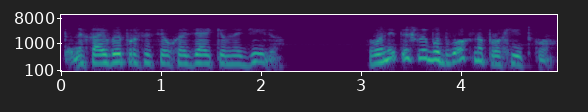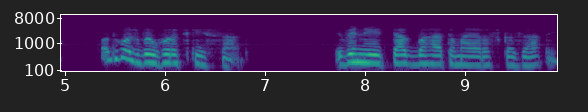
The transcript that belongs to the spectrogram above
то нехай випроситься у хазяйки в неділю. Вони пішли б удвох на прохідку, от хоч би в городський сад. Він їй так багато має розказати.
